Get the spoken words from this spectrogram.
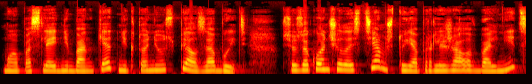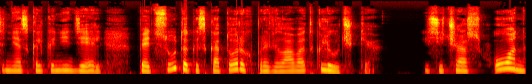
Мой последний банкет никто не успел забыть. Все закончилось тем, что я пролежала в больнице несколько недель, пять суток из которых провела в отключке. И сейчас он,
